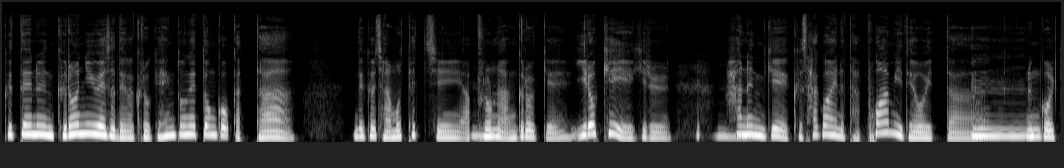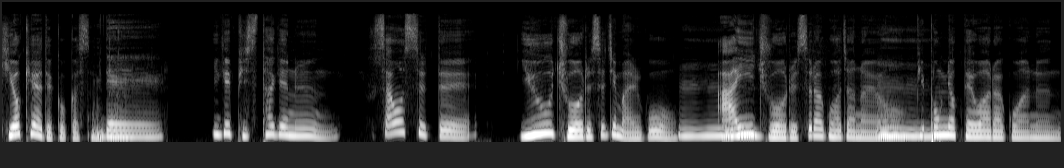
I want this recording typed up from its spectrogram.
그때는 그런 이유에서 내가 그렇게 행동했던 것 같아. 근데 그거 잘못했지. 앞으로는 음. 안 그럴게. 이렇게 얘기를 음. 하는 게 그 사과에는 다 포함이 되어 있다는 음. 걸 기억해야 될 것 같습니다. 네. 이게 비슷하게는 싸웠을 때 유 주어를 쓰지 말고 음. I 주어를 쓰라고 하잖아요. 음. 비폭력 대화라고 하는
